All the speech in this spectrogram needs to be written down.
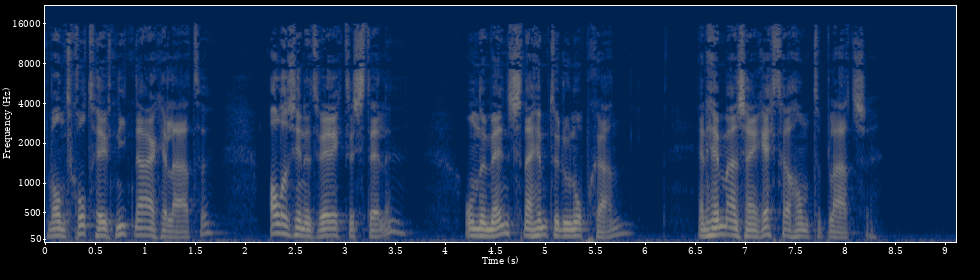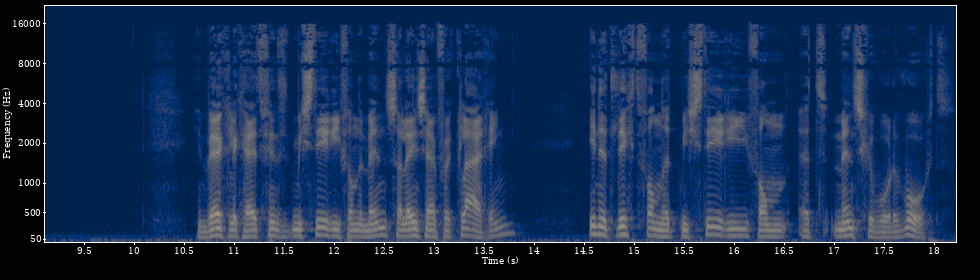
Want God heeft niet nagelaten alles in het werk te stellen om de mens naar hem te doen opgaan en hem aan zijn rechterhand te plaatsen. In werkelijkheid vindt het mysterie van de mens alleen zijn verklaring in het licht van het mysterie van het mens geworden woord.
